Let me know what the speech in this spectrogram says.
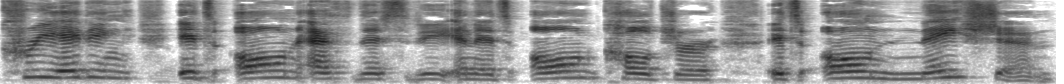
creating its own ethnicity and its own culture, its own nation.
